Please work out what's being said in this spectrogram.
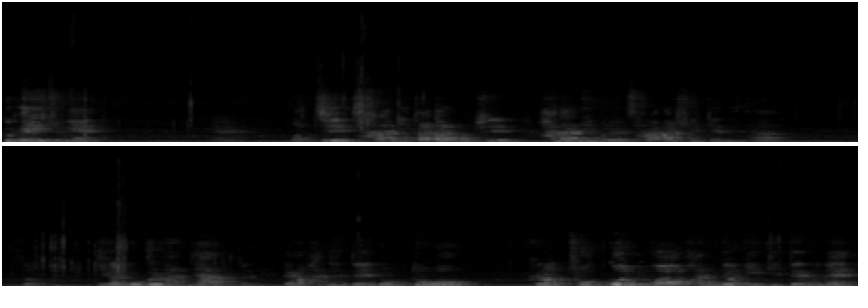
그 회의 중에 예, 어찌 사람이 까닭 없이 하나님을 사랑할 수 있겠느냐? 그래서 네가 욥을 봤냐? 그랬더니 내가 봤는데 욥도 그런 조건과 환경이 있기 때문에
